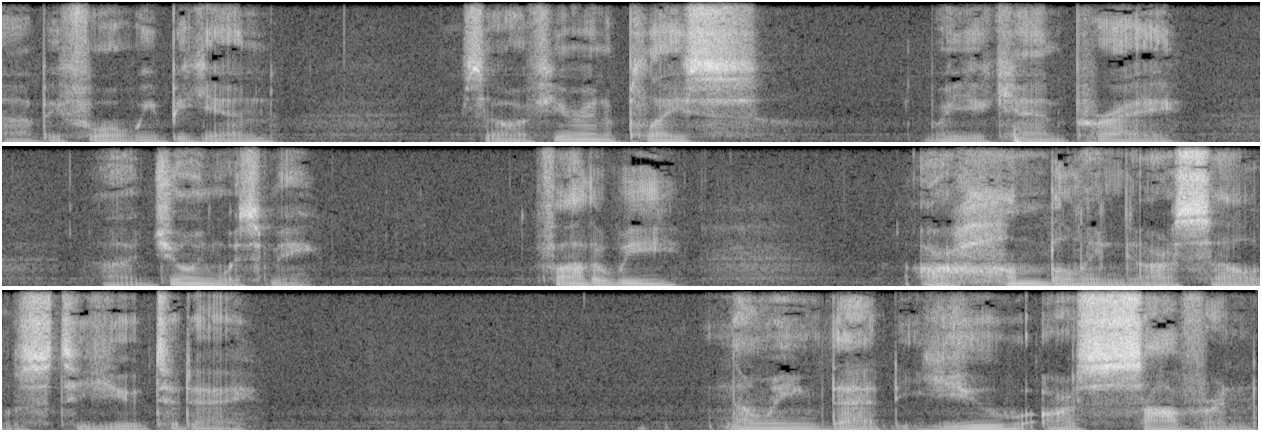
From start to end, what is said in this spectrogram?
uh, before we begin. So if you're in a place where you can pray, uh, join with me. Father, we are humbling ourselves to you today knowing that you are sovereign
